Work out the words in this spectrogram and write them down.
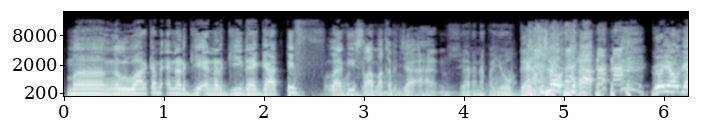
mengeluarkan energi-energi negatif lagi selama kerjaan. Siaran apa yoga? yoga. gue yoga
